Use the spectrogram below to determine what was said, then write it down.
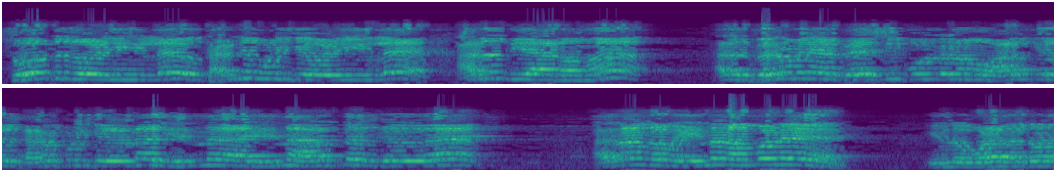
சோத்துக்கு வழி இல்ல தண்ணி குடிக்க வழி இல்ல அது தியாகமா? அது பெருமையா பேசிக்கொண்டு நம்ம வாழ்க்கையில கடைபிடிக்கலன்னா என்ன என்ன அர்த்தம் இருக்குல்ல அதனால நம்ம என்ன நம்பணும்? இந்த உலகத்தோட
